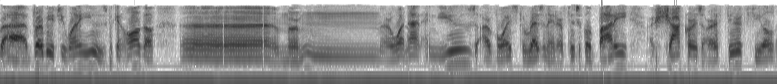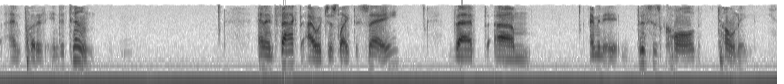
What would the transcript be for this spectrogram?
uh, verbiage you want to use. We can all go um, or mm, or whatnot and use our voice to resonate our physical body, our chakras, our etheric field, and put it into tune. And in fact, I would just like to say that um, I mean it, this is called toning, yes.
